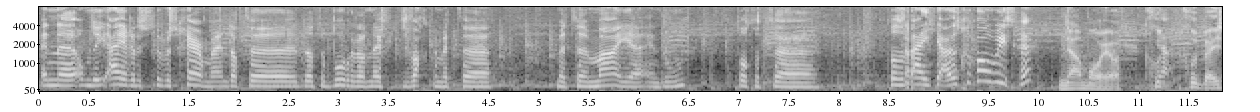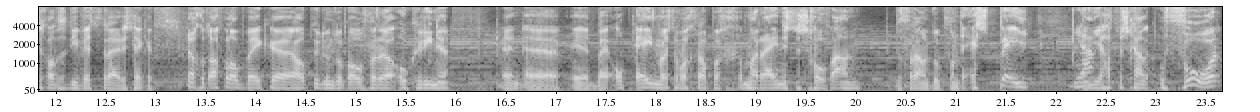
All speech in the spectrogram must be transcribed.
En eh, om die eieren dus te beschermen. En dat, eh, dat de boeren dan eventjes wachten met, eh, met eh, maaien en doen. Tot het, eh, tot het eitje uitgekomen is, hè? Nou, mooi hoor. Goed, Ja. goed bezig, altijd die wedstrijden zeker. Nou goed, afgelopen week uh, hoopten we het ook over eh, Oekraïne. En eh, eh, bij op 1 was het wel grappig. Marijnissen schoof aan. De vrouw natuurlijk van de SP. Ja. En die had waarschijnlijk voor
